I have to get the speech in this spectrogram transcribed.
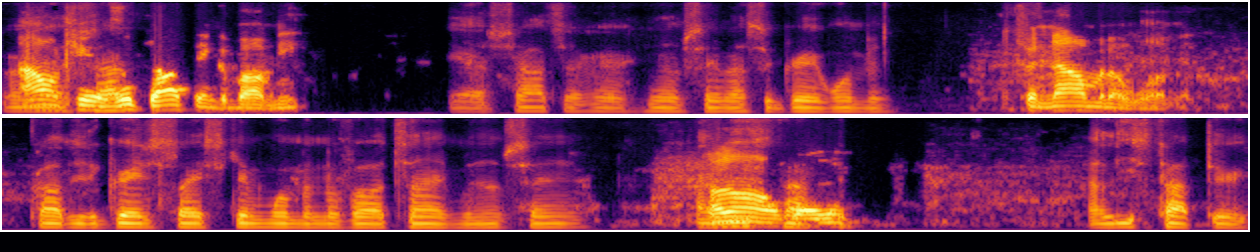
Or, I don't care what y'all think about me. Yeah, shout to her. You know what I'm saying? That's a great woman. Phenomenal woman. Probably the greatest light skinned woman of all time. You know what I'm saying? At Hold on, brother. at least top three.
